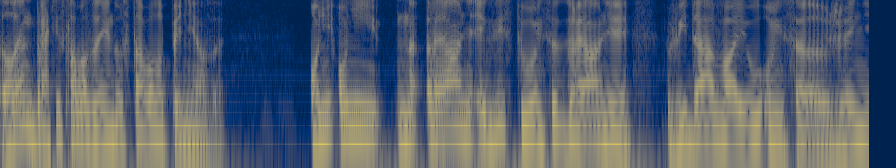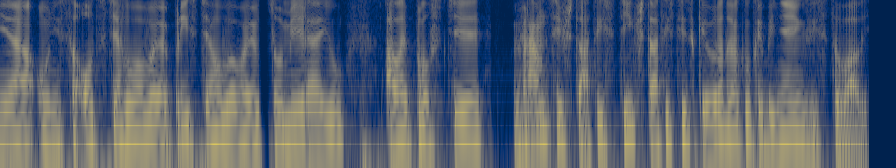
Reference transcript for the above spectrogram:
len Bratislava za ne dostávala peniaze. Oni, oni reálne existujú, oni sa reálne vydávajú, oni sa ženia, oni sa odsťahovajú, pristahovajú, zomierajú, ale proste v rámci štatistík, štatistické úrady ako keby neexistovali.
